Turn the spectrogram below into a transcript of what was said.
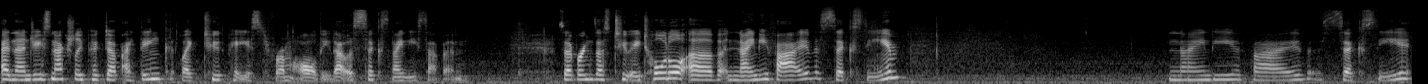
And then Jason actually picked up, I think, like toothpaste from Aldi. That was 6.97. So that brings us to a total of 95.60. 95.60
